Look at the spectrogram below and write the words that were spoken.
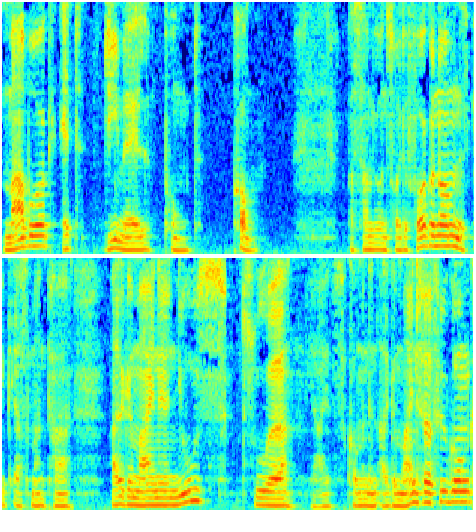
marburg.gmail.com. Was haben wir uns heute vorgenommen? Es gibt erstmal ein paar allgemeine News zur ja, jetzt kommenden Allgemeinverfügung.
